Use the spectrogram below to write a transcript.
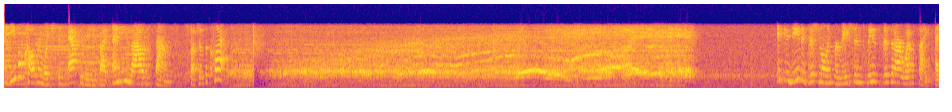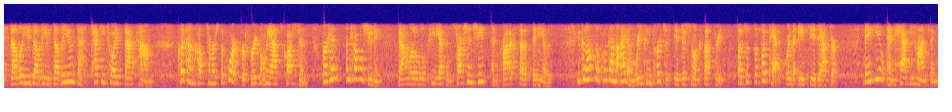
The Evil Cauldron Witch is activated by any loud sound, such as a clap. Additional information, please visit our website at www.tekkytoys.com. Click on Customer Support for frequently asked questions, for hints and troubleshooting, downloadable PDF instruction sheets, and product setup videos. You can also click on the item where you can purchase the additional accessories, such as the foot pad or the AC adapter. Thank you and happy haunting!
